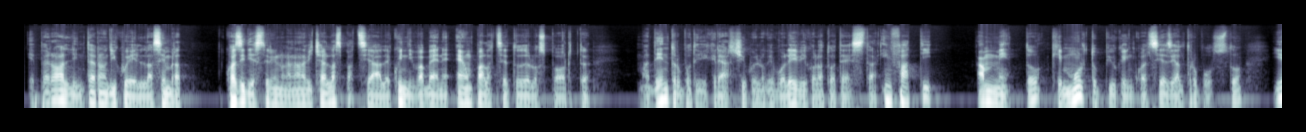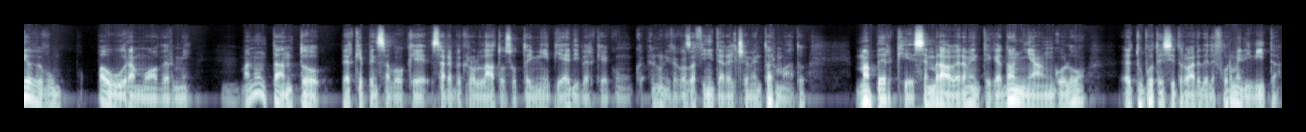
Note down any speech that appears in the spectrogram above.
e però all'interno di quella sembra quasi di essere in una navicella spaziale, quindi va bene, è un palazzetto dello sport, ma dentro potevi crearci quello che volevi con la tua testa. Infatti ammetto che molto più che in qualsiasi altro posto, io avevo un po' paura a muovermi, Mm. ma non tanto perché pensavo che sarebbe crollato sotto i miei piedi, perché comunque l'unica cosa finita era il cemento armato, ma perché sembrava veramente che ad ogni angolo eh, tu potessi trovare delle forme di vita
